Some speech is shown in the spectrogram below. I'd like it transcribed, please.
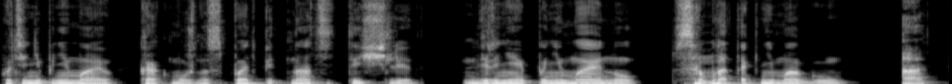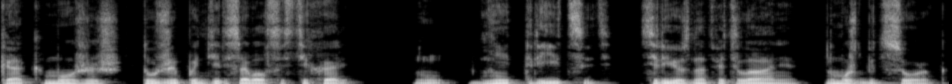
Хоть и не понимаю, как можно спать 15 тысяч лет. Вернее, понимаю, но сама так не могу». «А как можешь?» — тут же поинтересовался стихарь. «Ну, дней тридцать», — серьезно ответила Аня. «Ну, может быть, сорок».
